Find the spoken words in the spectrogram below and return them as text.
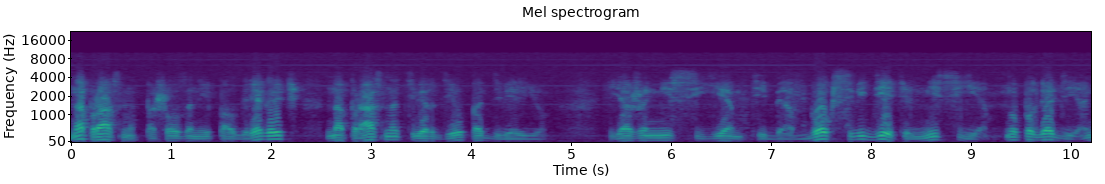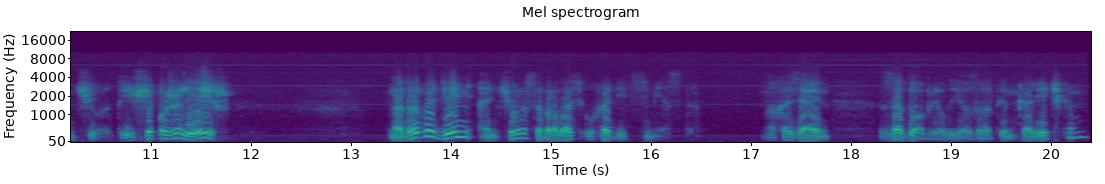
Напрасно пошел за ней Пал Григорьевич, напрасно твердил под дверью. «Я же не съем тебя, Бог свидетель, не съем. Ну погоди, Анчура, ты еще пожалеешь». На другой день Анчура собралась уходить с места. Но хозяин задобрил ее золотым колечком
